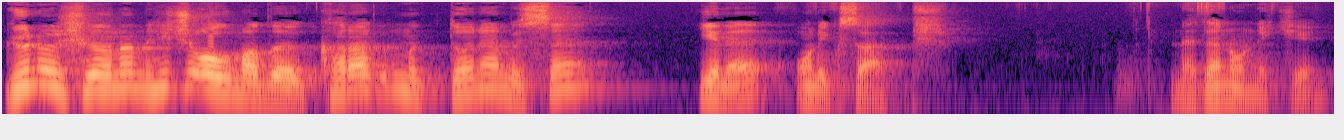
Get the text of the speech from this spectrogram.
Gün ışığının hiç olmadığı karanlık dönem ise yine 12 saatmiş. Neden 12?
